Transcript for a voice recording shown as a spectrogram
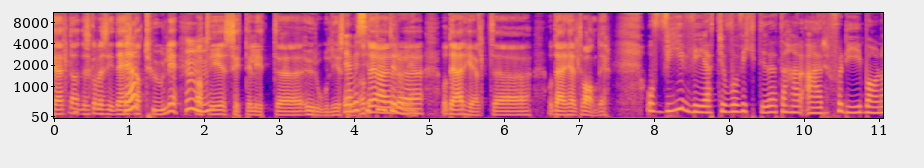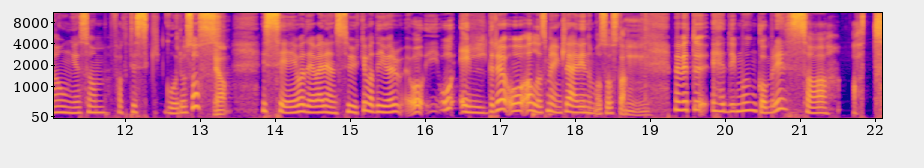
er helt, si, det er helt Ja. naturlig Mm. at vi sitter litt uh, urolig i Ja, stolen. vi og, det er, eh, og, det er helt, og det er helt vanlig. Og vi vet jo hvor viktig dette her er for de barn og unge som faktisk går hos oss. Ja. Vi ser jo det hver eneste uke, hva det gjør. Og, og eldre, og alle som egentlig er innom hos oss, da. Mm. Men vet du, Hedvig Montgomery sa at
